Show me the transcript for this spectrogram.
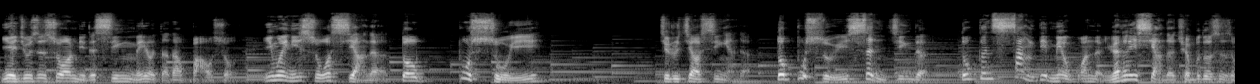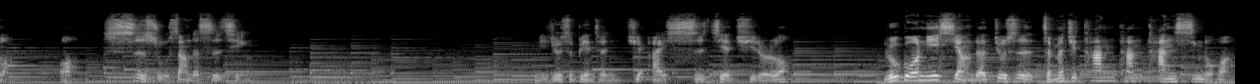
也就是说，你的心没有得到保守，因为你所想的都不属于基督教信仰的，都不属于圣经的，都跟上帝没有关的。原来你想的全部都是什么？世俗上的事情。你就是变成去爱世界去了咯。如果你想的就是怎么样去贪贪贪心的话，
